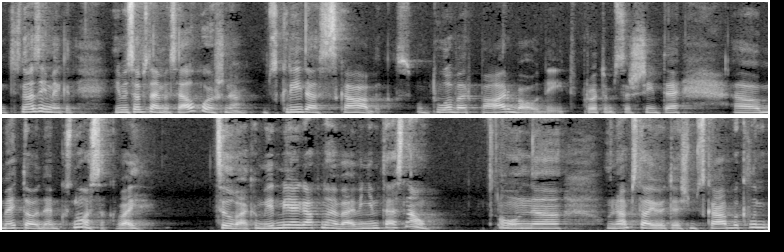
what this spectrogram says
Un tas nozīmē, ka, ja mēs apstājamies elpošanā, mums krītās skābeklis, un to var pārbaudīt, protams, ar šīm te, uh, metodēm, kas nosaka, vai cilvēkam ir miega apnoja, vai viņam tās nav. Un, uh, un apstājoties šim skābeklim,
